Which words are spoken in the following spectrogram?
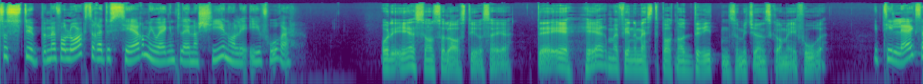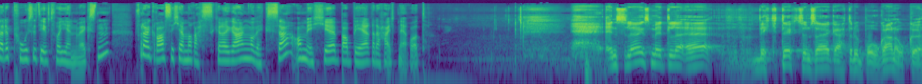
Så stubber vi for lågt, så reduserer vi jo egentlig energiinnholdet i fôret. Og det er sånn som Lars Styre sier, det er her vi finner mesteparten av driten som vi ikke ønsker med i fôret. I tillegg så er det positivt for gjenveksten, for fordi gresset kommer raskere i gang og vokser om vi ikke barberer det helt nedad. Ensileringsmiddelet er viktig, syns jeg, at du bruker noe.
